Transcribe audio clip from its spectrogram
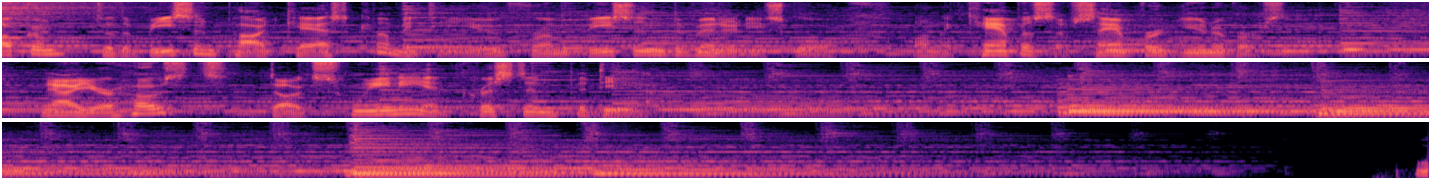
Welcome to the Beeson Podcast coming to you from Beeson Divinity School on the campus of Samford University. Now, your hosts, Doug Sweeney and Kristen Padilla.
